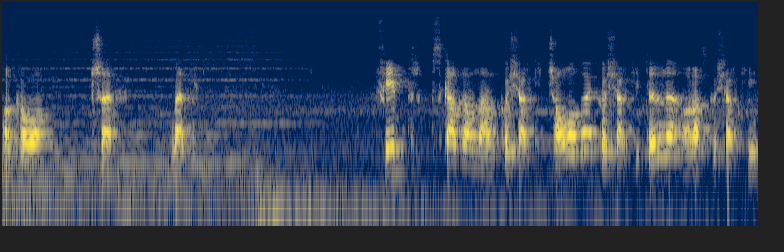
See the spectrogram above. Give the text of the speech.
około 3 metrów. Filtr wskazał nam kosiarki czołowe, kosiarki tylne oraz kosiarki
